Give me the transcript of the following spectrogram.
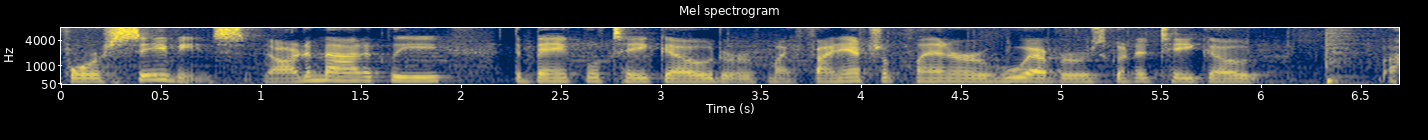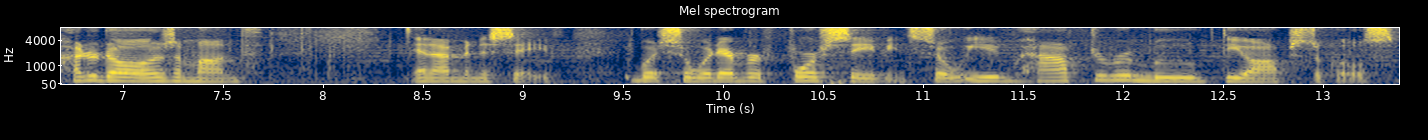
For savings, automatically the bank will take out, or my financial planner or whoever is going to take out $100 a month and I'm going to save. So, whatever forced savings. So, you have to remove the obstacles.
